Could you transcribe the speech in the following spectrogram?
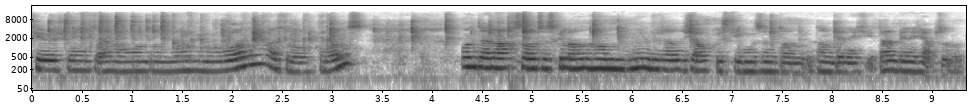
Okay, wir spielen jetzt einmal Runde 1v1, also Bronze. Und danach sollte es geladen haben, wenn wir da nicht aufgestiegen sind, dann, dann bin ich, dann bin ich absolut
